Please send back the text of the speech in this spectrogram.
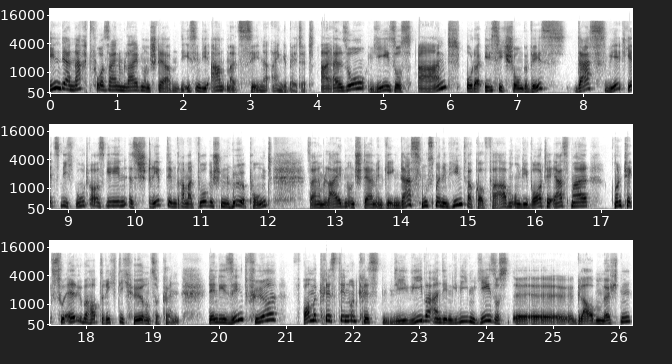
in der Nacht vor seinem Leiden und Sterben. Die ist in die Abendmahlszene eingebettet. Also, Jesus ahnt oder ist sich schon gewiss, das wird jetzt nicht gut ausgehen. Es strebt dem dramaturgischen Höhepunkt, seinem Leiden und Sterben entgegen. Das muss man im Hinterkopf haben, um die Worte erstmal kontextuell überhaupt richtig hören zu können. Denn die sind für fromme Christinnen und Christen, die lieber an den lieben Jesus äh, glauben möchten,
